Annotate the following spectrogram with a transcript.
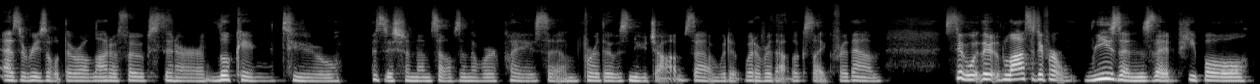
as a result, there are a lot of folks that are looking to position themselves in the workplace um, for those new jobs, uh, whatever that looks like for them. So there are lots of different reasons that people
